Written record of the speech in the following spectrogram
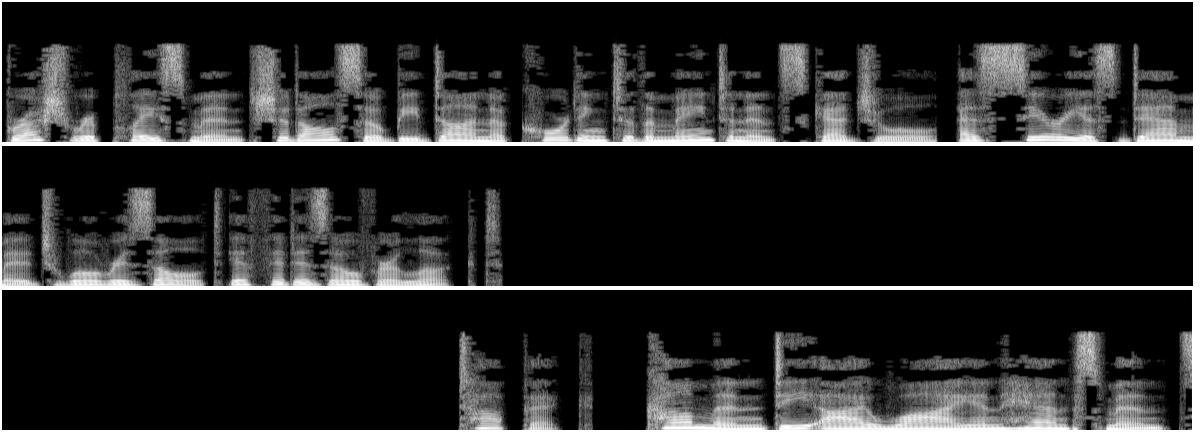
Brush replacement should also be done according to the maintenance schedule, as serious damage will result if it is overlooked. Topic: Common DIY enhancements.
